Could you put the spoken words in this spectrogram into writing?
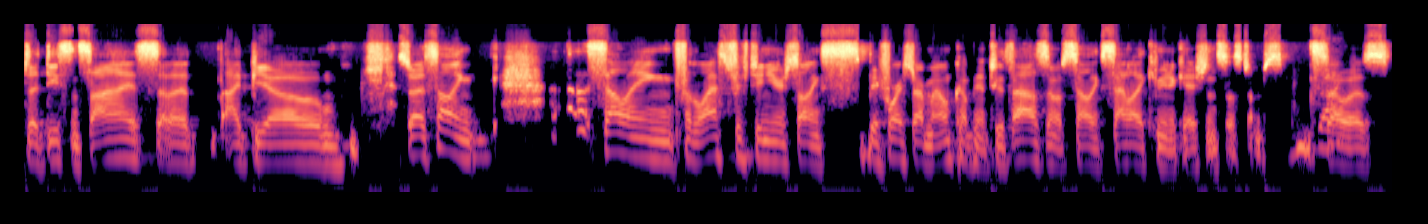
to decent size at an IPO. So I was selling, selling for the last 15 years, selling before I started my own company in 2000, I was selling satellite communication systems. Right. So it was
